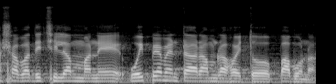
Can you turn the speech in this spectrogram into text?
আশাবাদী ছিলাম মানে ওই পেমেন্টটা আর আমরা হয়তো পাবো না।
